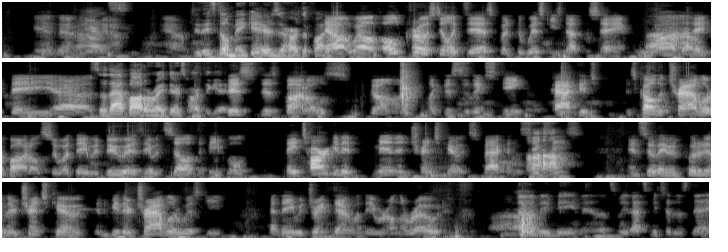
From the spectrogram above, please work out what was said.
and then here now. it's- Do they still make it, or is it hard to find? Now, well, Old Crow still exists, but the whiskey's not the same. Ah, okay. They, they uh, So that bottle right there is hard to get. this this bottle's gone. Like this is an extinct package. It's called a traveler bottle. So what they would do is they would sell it to people. They targeted men in trench coats back in the Ah. 60s. And so they would put it in their trench coat and be their traveler whiskey. And they would drink that when they were on the road. That would be me, man. That's me. That's me to this day.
